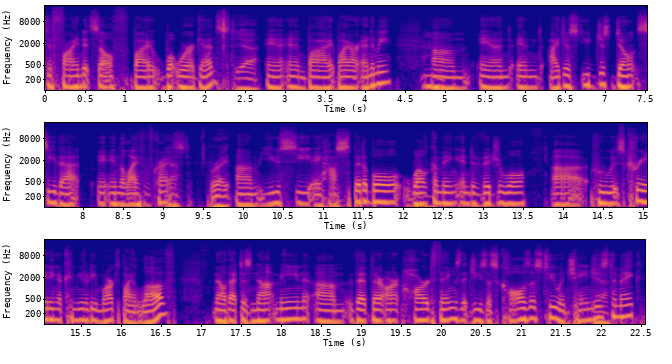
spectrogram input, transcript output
defined itself by what we're against Yeah. and, and by by our enemy. Mm. Um, and and I just you just don't see that in, in the life of Christ. Right. Um, you see a hospitable, welcoming individual uh, who is creating a community marked by love. Now, that does not mean um, that there aren't hard things that Jesus calls us to and changes Yeah. to make.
